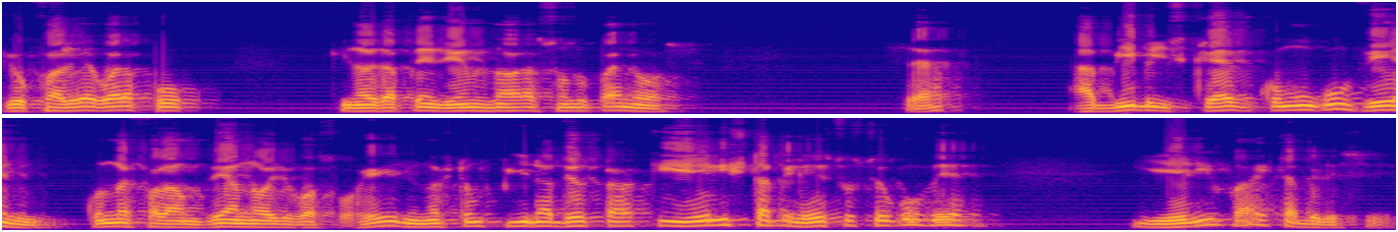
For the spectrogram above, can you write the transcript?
que eu falei agora há pouco que nós aprendemos na oração do Pai Nosso. Certo? A Bíblia descreve como um governo. Quando nós falamos, venha a nós o vosso reino, nós estamos pedindo a Deus para que Ele estabeleça o seu governo. E Ele vai estabelecer.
